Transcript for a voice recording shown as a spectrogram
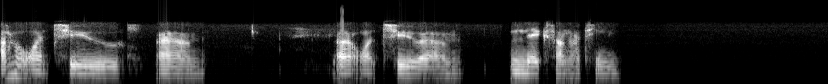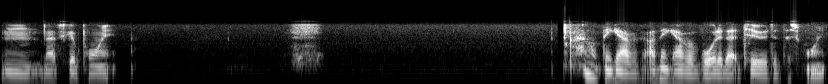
I don't want to. Um, I don't want to um, Knicks on our team. Mm, that's a good point. I don't think I've. I think I've avoided that too at this point.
